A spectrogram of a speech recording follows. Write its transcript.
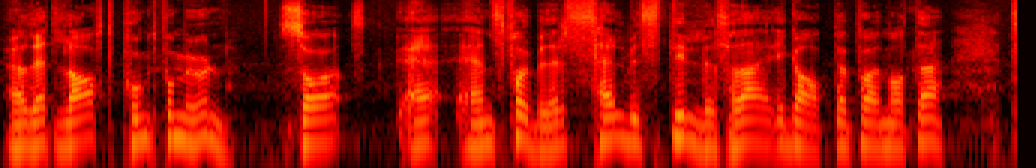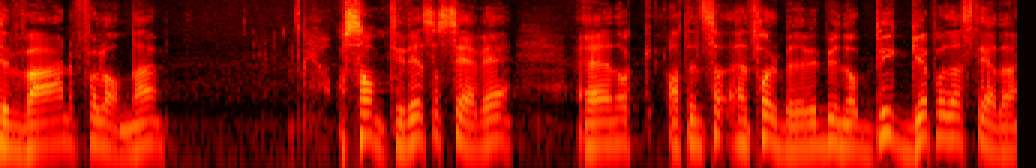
det er et lavt punkt på muren, så ens forbeder selv vil stille seg der i gapet på en måte, til vern for landet. Og Samtidig så ser vi eh, nok at en, en forbeder vil begynne å bygge på det stedet.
